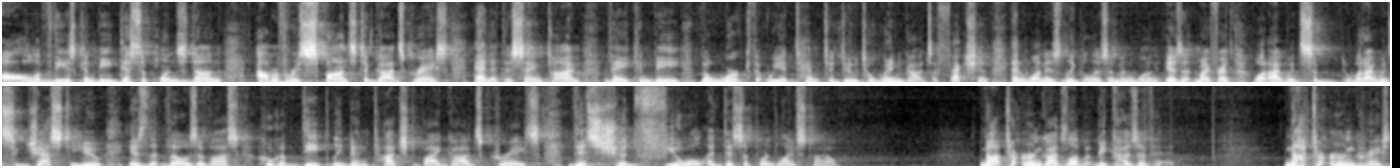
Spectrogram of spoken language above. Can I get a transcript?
all of these can be disciplines done out of response to God's grace, and at the same time, they can be the work that we attempt to do to win God's affection. And one is legalism and one isn't. My friends, what I would, sub- what I would suggest to you is that those of us who have deeply been touched by God's grace, this should fuel a disciplined lifestyle. Not to earn God's love, but because of it. Not to earn grace,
